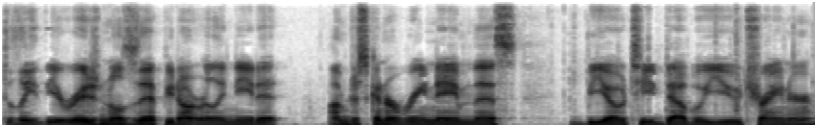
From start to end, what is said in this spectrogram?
delete the original zip, you don't really need it. I'm just going to rename this BOTW trainer.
